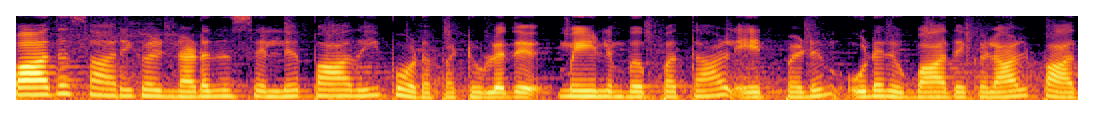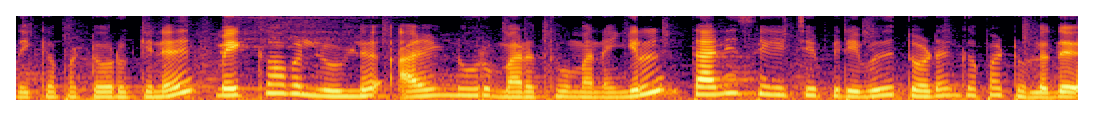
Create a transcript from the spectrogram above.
பாதசாரிகள் நடந்து செல்ல பாதை போடப்பட்டுள்ளது. மேலும் வெப்பத்தால் ஏற்படும் உடல் உபாதைகளால் பாதிக்கப்பட்டோருக்கென மெக்காவில் உள்ள அல்நூர் மருத்துவமனையில் தனி சிகிச்சை பிரிவு தொடங்கப்பட்டுள்ளது.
